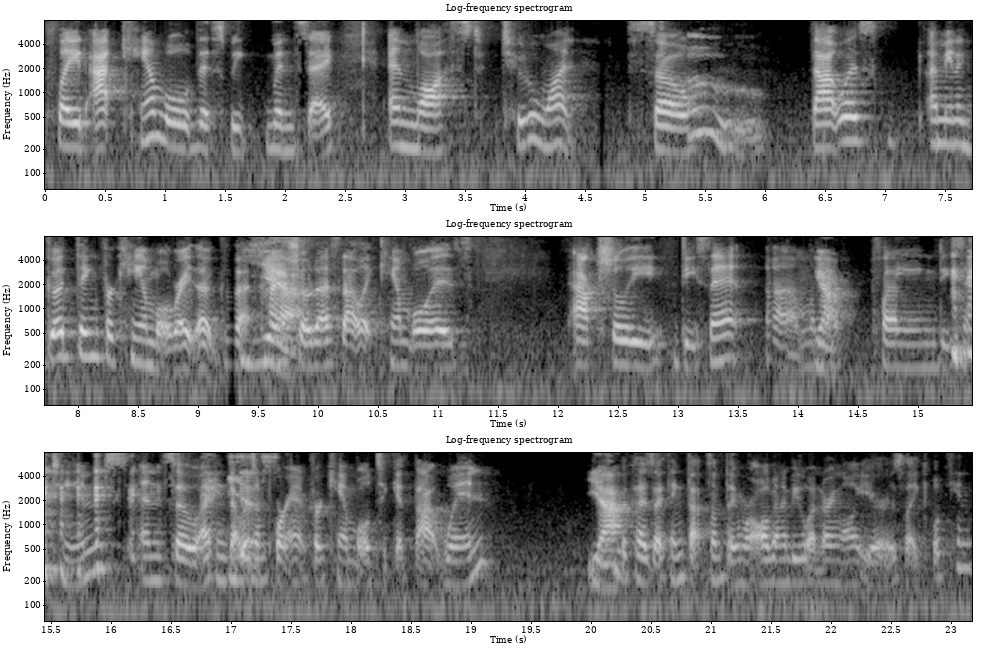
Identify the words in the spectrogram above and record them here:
played at Campbell this week, Wednesday, and lost 2 to 1. So Oh, that was, I mean, a good thing for Campbell, right? That, that kind of showed us that, like, Campbell is actually decent um, when Yeah. they're playing decent teams. and so I think that was important for Campbell to get that win yeah. because I think that's something we're all going to be wondering all year is like, well, can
